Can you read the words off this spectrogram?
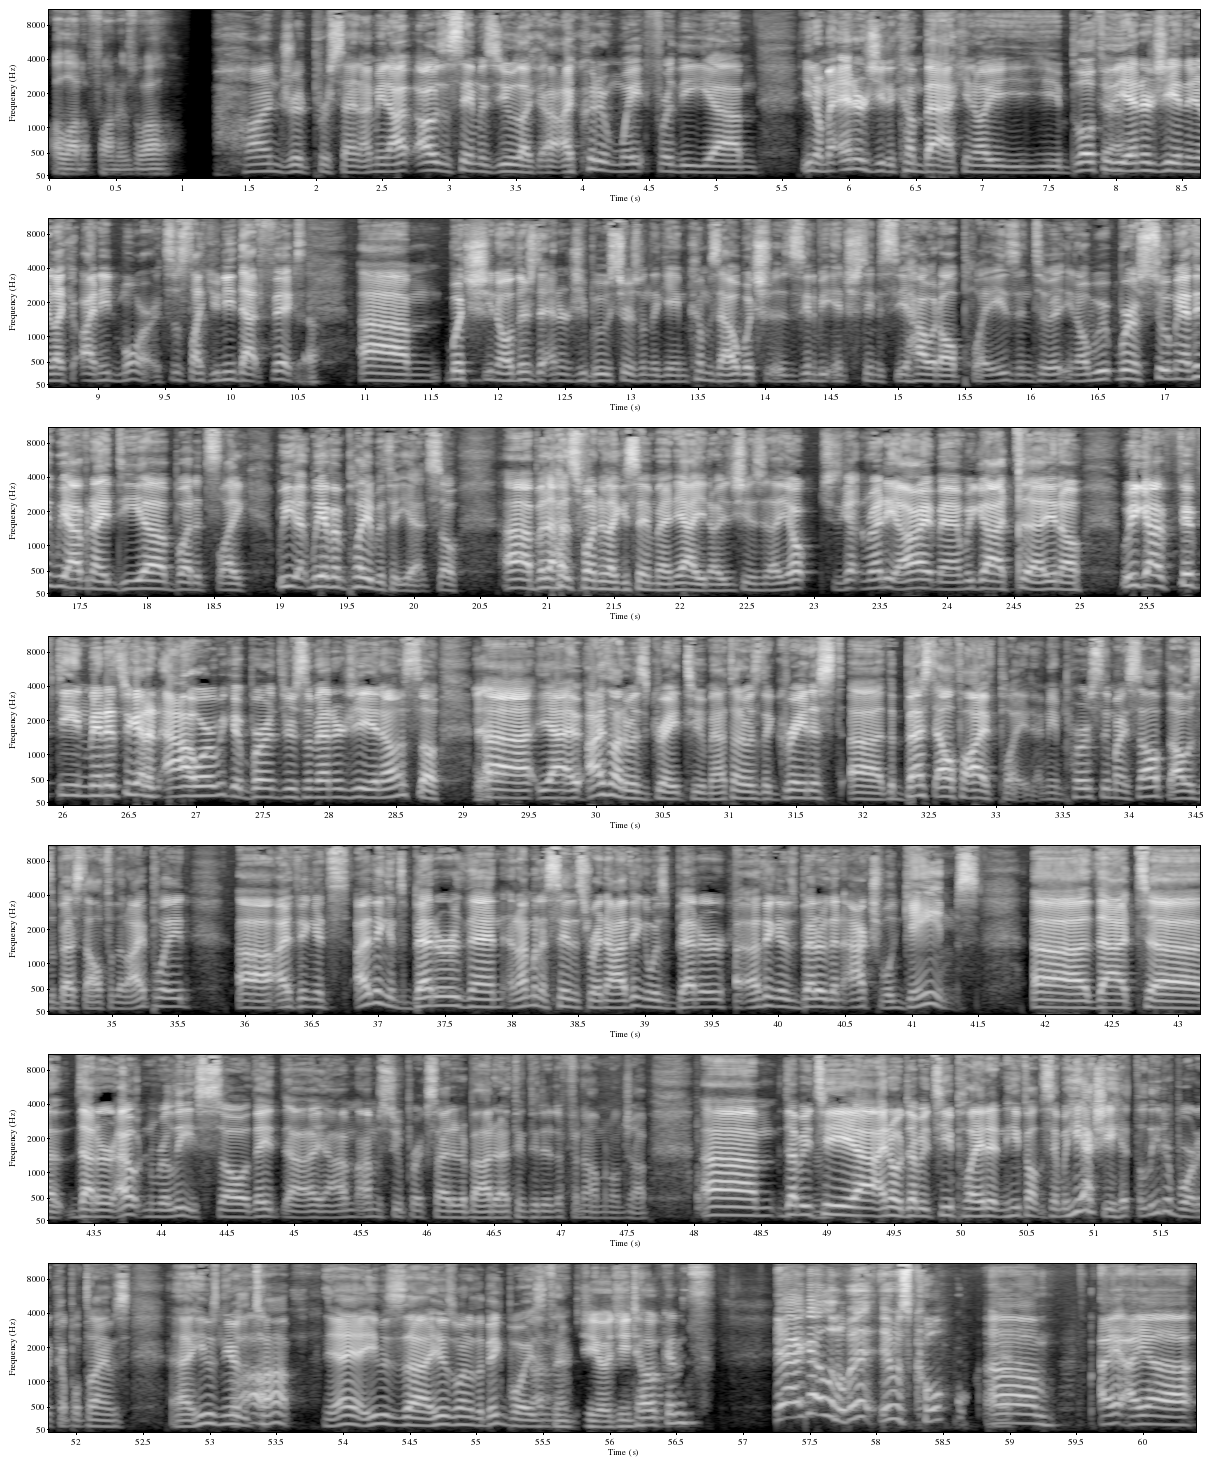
a lot of fun as well. Hundred percent. I mean, I, I was the same as you. Like, I I couldn't wait for the, um, you know, my energy to come back. You know, you, you blow through the energy, and then you're like, I need more. It's just like you need that fix. Um, which you know, there's the energy boosters when the game comes out, which is going to be interesting to see how it all plays into it. You know, we're, we're assuming. I think we have an idea, but it's like we we haven't played with it yet. So, uh, but that was funny. Like you said, man. Yeah, you know, she's like, yo, she's getting ready. All right, man. We got, uh, you know, we got 15 minutes. We got an hour. We could burn through some energy. You know, so uh, yeah, I, I thought it was great too, man. I thought it was the greatest, uh, the best alpha I've played. I mean, personally, myself, that was the best alpha that I played. Uh, I think it's, I think it's better than, and I'm going to say this right now. I think it was better. I think it was better than actual games uh, that uh, that are out and released. So they, uh, yeah, I'm, I'm super excited about it. I think they did a phenomenal job. Um, WT, uh, I know WT played it and he felt the same way. He actually hit the leaderboard a couple times. Uh, he was near the top. Yeah, yeah, he was. Uh, he was one of the big boys in there. GOG tokens. Yeah, I got a little bit. It was cool. Um, I, I uh,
